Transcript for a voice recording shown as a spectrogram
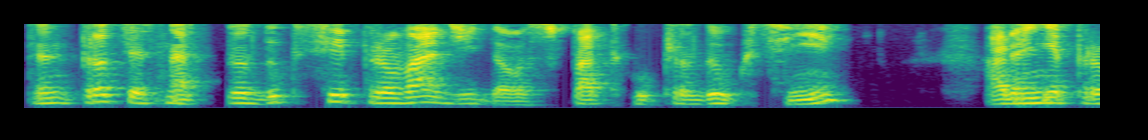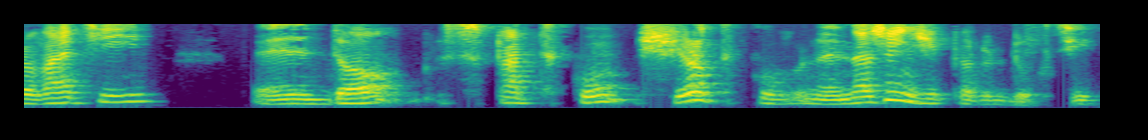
Ten proces nadprodukcji prowadzi do spadku produkcji, ale nie prowadzi do spadku środków, narzędzi produkcji.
